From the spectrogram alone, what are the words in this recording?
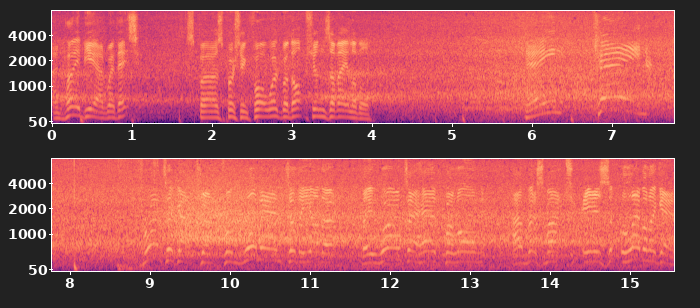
And Højbjerg with it. Spurs pushing forward with options available. Kane. Kane! Frantic action from one end to the other. They weren't ahead for long, and this match is level again.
